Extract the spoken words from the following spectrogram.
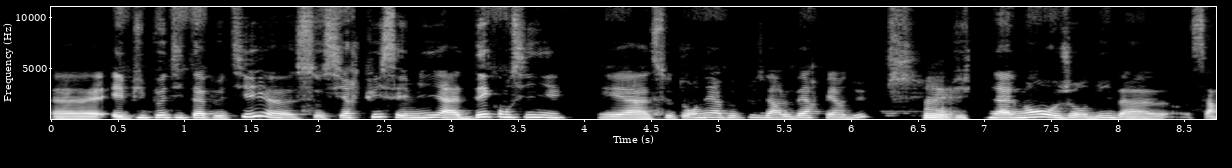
et puis petit à petit, ce circuit s'est mis à déconsigner. Et à se tourner un peu plus vers le verre perdu. Et puis finalement, aujourd'hui, bah, ça,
